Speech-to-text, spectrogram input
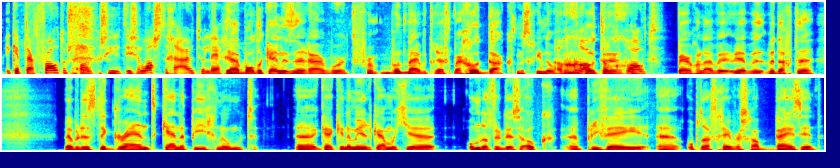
ik heb daar foto's van gezien. Het is lastig uit te leggen. Ja, baldakijn is een raar woord voor, wat mij betreft. Maar groot dak misschien. Of een, grote groot. pergola. We, we, we, dachten... We hebben dus de Grand Canopy genoemd. Uh, kijk, in Amerika moet je omdat er dus ook uh, privé uh, opdrachtgeverschap bij zit...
